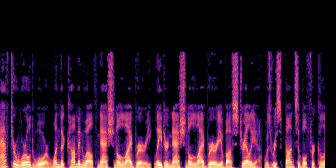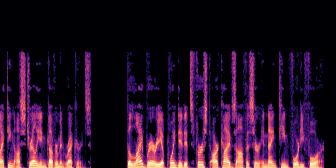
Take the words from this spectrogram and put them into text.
After World War I the Commonwealth National Library later National Library of Australia was responsible for collecting Australian government records. The library appointed its first archives officer in 1944.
